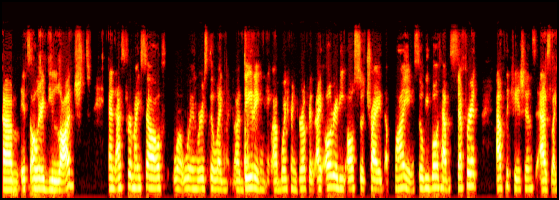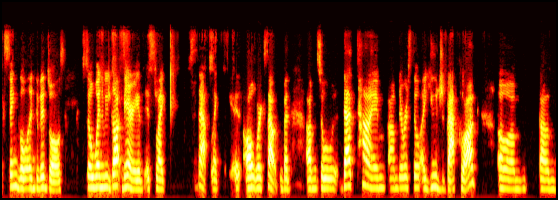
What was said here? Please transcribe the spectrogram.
Um, it's already lodged. And as for myself, when we're still like uh, dating, uh, boyfriend girlfriend, I already also tried applying. So we both have separate applications as like single individuals. So when we got married, it's like snap, like it all works out. But um, so that time, um, there was still a huge backlog um, um,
